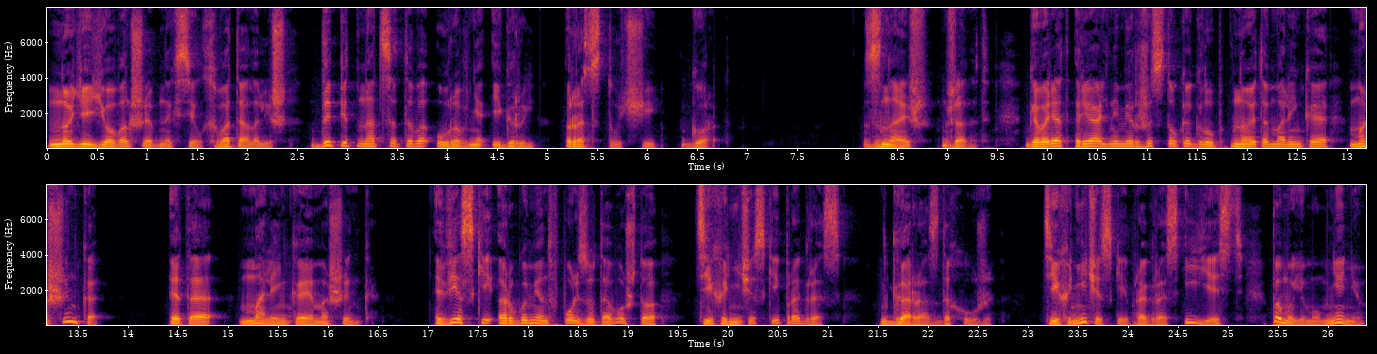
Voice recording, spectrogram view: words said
Но ее волшебных сил хватало лишь до пятнадцатого уровня игры «Растущий город». Знаешь, Джанет, говорят, реальный мир жесток и глуп, но это маленькая машинка. Это маленькая машинка. Веский аргумент в пользу того, что технический прогресс – гораздо хуже. Технический прогресс и есть, по моему мнению,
